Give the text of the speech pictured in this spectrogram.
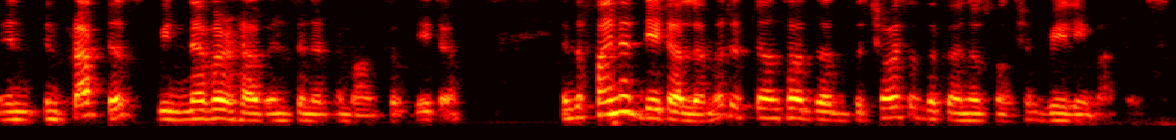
In, in practice, we never have infinite amounts of data. In the finite data limit, it turns out that the choice of the kernel function really matters.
